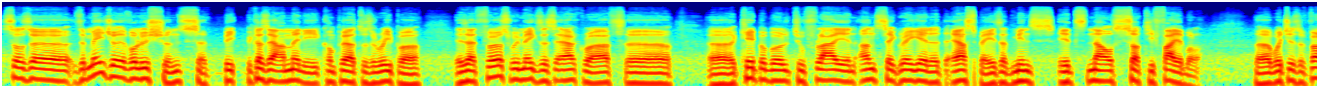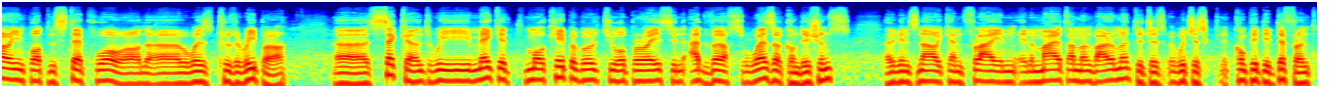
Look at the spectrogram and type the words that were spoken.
So, the, the major evolutions, because there are many compared to the Reaper, is that first we make this aircraft uh, capable to fly in unsegregated airspace. That means it's now certifiable, uh, which is a very important step forward uh, with to the Reaper. Uh, second, we make it more capable to operate in adverse weather conditions. That means now it can fly in, in a maritime environment, which is, which is completely different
